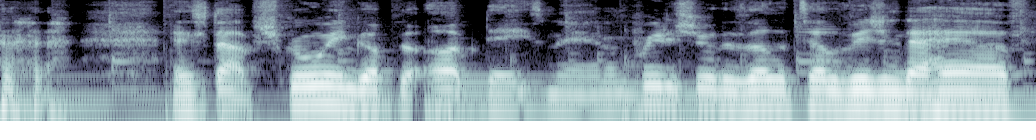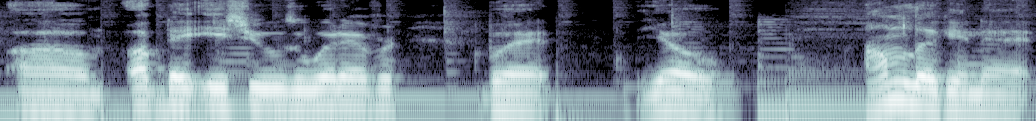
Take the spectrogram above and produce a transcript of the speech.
and stop screwing up the updates, man. I'm pretty sure there's other televisions that have um, update issues or whatever, but yo, I'm looking at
